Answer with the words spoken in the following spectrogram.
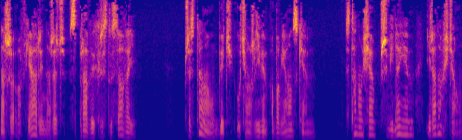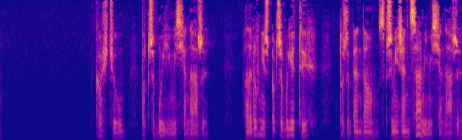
nasze ofiary na rzecz sprawy Chrystusowej przestaną być uciążliwym obowiązkiem, staną się przywilejem i radością. Kościół potrzebuje misjonarzy, ale również potrzebuje tych, którzy będą sprzymierzeńcami misjonarzy,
